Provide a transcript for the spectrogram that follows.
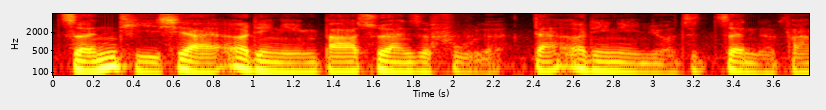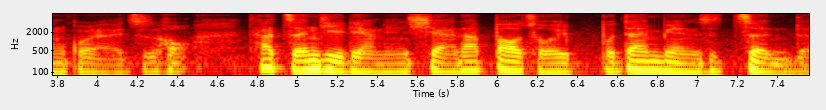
整体下来，二零零八虽然是负的，但二零零九是正的，翻过来之后，它整体两年下来，它报酬不但变成是正的，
